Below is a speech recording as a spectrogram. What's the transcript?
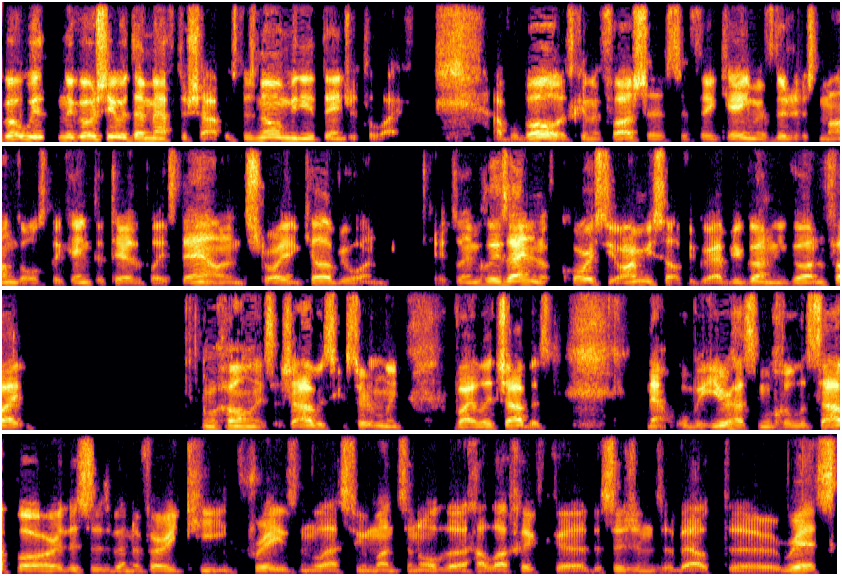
go with negotiate with them after Shabbos. There's no immediate danger to life. Abu Bo is going to fascists. If they came, if they're just Mongols, they came to tear the place down and destroy and kill everyone. And of course, you arm yourself, you grab your gun, and you go out and fight. Shabbos, you certainly violate Shabbos. Now, this has been a very key phrase in the last few months in all the halachic uh, decisions about uh, risk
